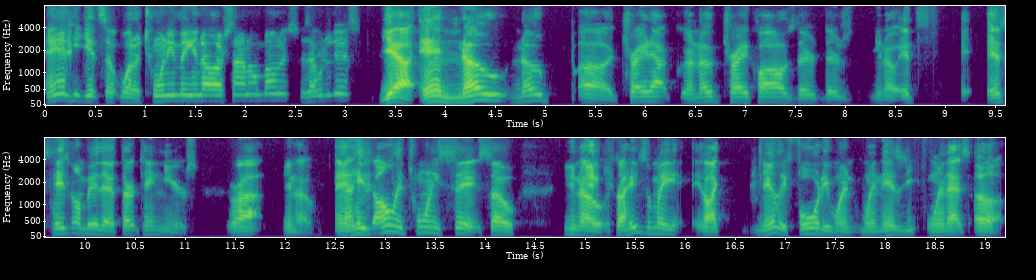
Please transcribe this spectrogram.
And he gets a what a twenty million dollar sign on bonus. Is that what it is? Yeah, and no no uh trade out no trade clause. There there's you know it's it's he's going to be there thirteen years. Right. You know, and That's... he's only twenty six, so you know, so he's gonna be like nearly forty when when his when that's up.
